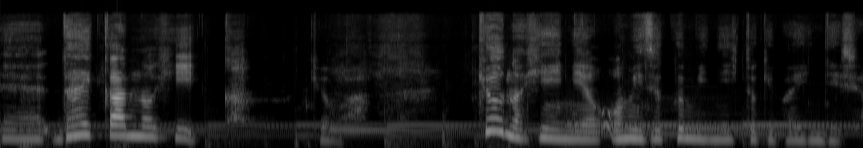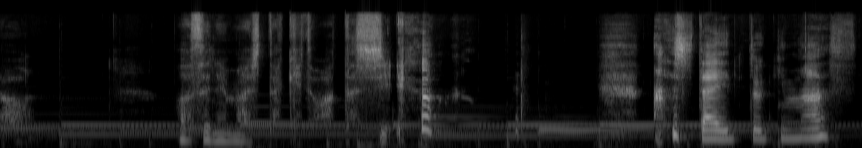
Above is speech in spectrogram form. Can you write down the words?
えー、大寒の日か、今日は。今日の日にお水汲みに行っとけばいいんでしょう。忘れましたけど、私。明日行っときます。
